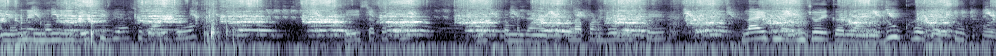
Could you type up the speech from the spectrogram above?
અને અમે મમ્મી બેસી ગયા છે ગાય દોવા. જોઈ શકો છો. મસ્ત મજાના ચકલા પણ બોલે છે. લાઈફને એન્જોય કરવાનું દુઃખ હોય કે સુખ હોય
